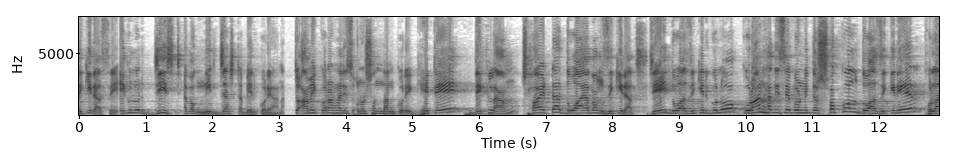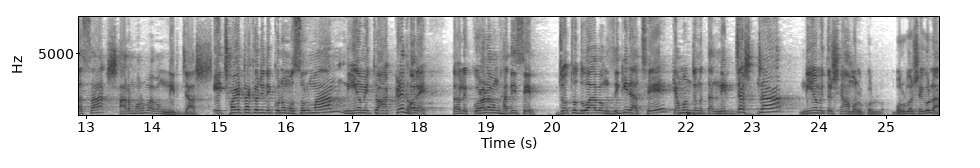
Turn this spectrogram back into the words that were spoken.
জিকির আছে, এগুলোর জিস্ট এবং নির্যাসটা বের করে আনা। তো আমি কোরআন হাদিস অনুসন্ধান করে ঘেটে দেখলাম ছয়টা দোয়া এবং জিকির আছে। যেই দোয়া জিকিরগুলো কোরআন হাদিসে বর্ণিত সকল দোয়া জিকিরের খোলাসা, সারমর্ম এবং নির্যাস। এই ছয়টাকে যদি কোনো মুসলমান নিয়মিত আঁকড়ে ধরে, তাহলে কোরআন এবং হাদিসের যত দোয়া এবং জিকির আছে, কেমন যেন তার নির্যাসটা নিয়মিত সে আমল করল। বলব সেগুলা?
